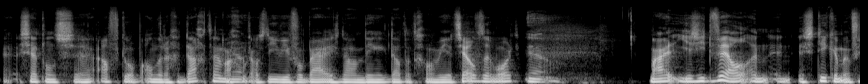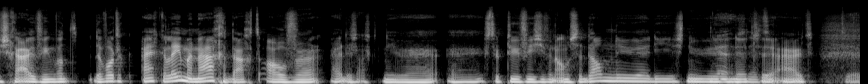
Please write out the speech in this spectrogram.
eh, zet ons eh, af en toe op andere gedachten. Maar goed, als die weer voorbij is, dan denk ik dat het gewoon weer hetzelfde wordt. Ja. Maar je ziet wel een, een, stiekem een verschuiving. Want er wordt eigenlijk alleen maar nagedacht over. Hè, dus als ik nu uh, structuurvisie van Amsterdam nu, die is nu ja, net uit. Twee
